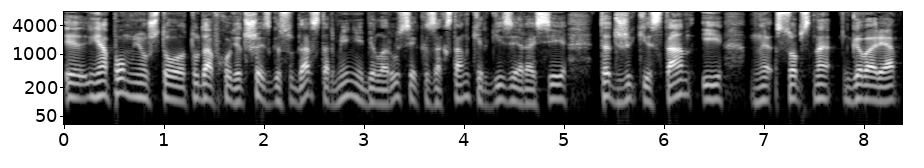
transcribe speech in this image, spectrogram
Э, я помню, что туда входят шесть государств. Армения, Белоруссия, Казахстан, Киргизия, Россия, Таджикистан и, собственно говоря,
